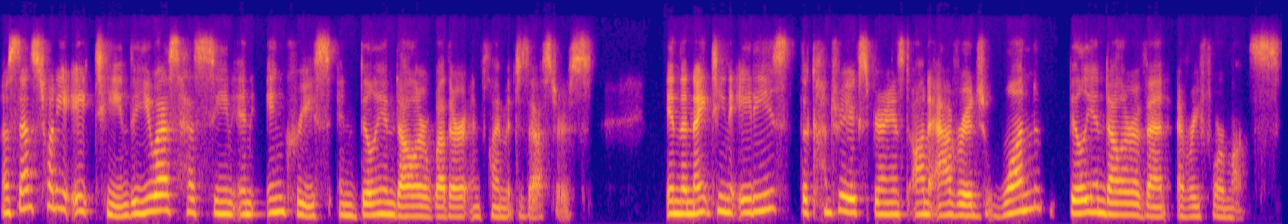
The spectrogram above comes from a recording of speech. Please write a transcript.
Now, since 2018, the US has seen an increase in billion dollar weather and climate disasters. In the 1980s, the country experienced on average $1 billion event every four months.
